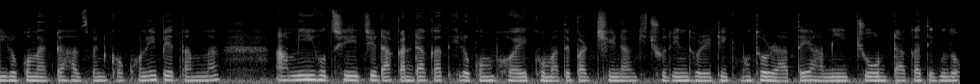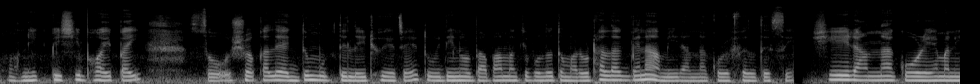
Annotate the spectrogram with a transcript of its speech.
এইরকম একটা হাজব্যান্ড কখনোই পেতাম না। আমি হচ্ছে এই যে ডাকাত ডাকাত এরকম ভয়ে ঘুমাতে পারছি না। কিছুদিন ধরে ঠিক মতো রাতে আমি চোর ডাকাত এগুলো অনেক বেশি ভয় পাই। সো সকালে একদম উঠতে লেট হয়ে যায়। তো ওই দিন ওর বাবা আমাকে বলল, তোমার ওঠা লাগবে না, আমি রান্না করে ফেলতেছি। সে রান্না করে মানে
